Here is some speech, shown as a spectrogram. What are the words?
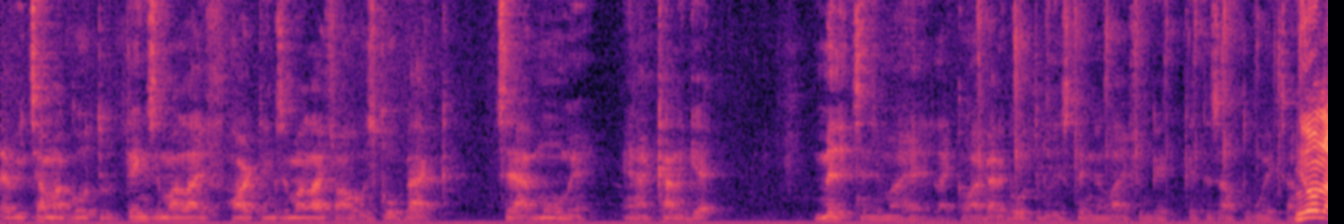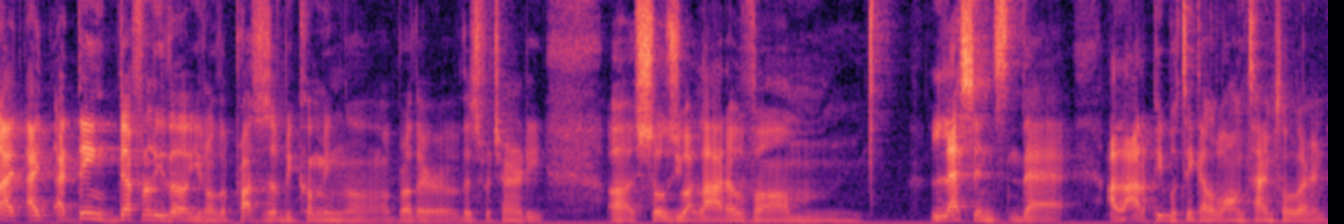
every time I go through things in my life, hard things in my life, I always go back to that moment and I kind of get militant in my head, like, oh, I gotta go through this thing in life and get get this out the way. type You know, no, I, I I think definitely the you know the process of becoming uh, a brother of this fraternity uh, shows you a lot of um, lessons that a lot of people take a long time to learn.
